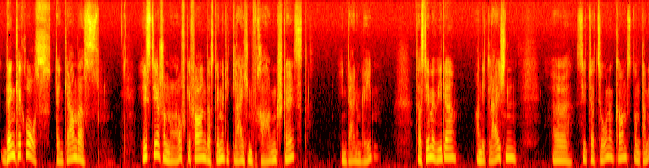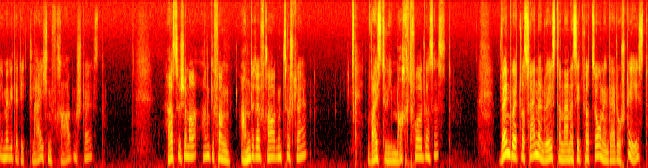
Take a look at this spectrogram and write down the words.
denke groß, denke anders. Ist dir schon mal aufgefallen, dass du immer die gleichen Fragen stellst in deinem Leben? Dass du immer wieder an die gleichen äh, Situationen kommst und dann immer wieder die gleichen Fragen stellst? Hast du schon mal angefangen, andere Fragen zu stellen? Weißt du, wie machtvoll das ist? Wenn du etwas verändern willst an einer Situation, in der du stehst,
